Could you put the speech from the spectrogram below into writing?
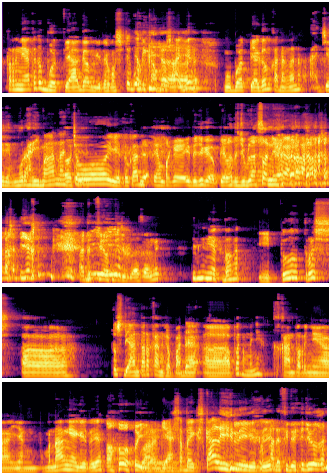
ternyata tuh buat piagam gitu maksudnya gue di kampus Iya. aja mau buat piagam kadang-kadang anjir yang murah di mana Oh, iya. coy gitu kan Ya, yang pakai itu juga piala 17-an ya. Iya kan? Ada piala 17-an nih. ini niat banget itu terus eh terus diantarkan kepada eh, apa namanya ke kantornya yang pemenangnya gitu ya Oh iya. luar iya. biasa baik sekali nih gitu ya Ada videonya juga kan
